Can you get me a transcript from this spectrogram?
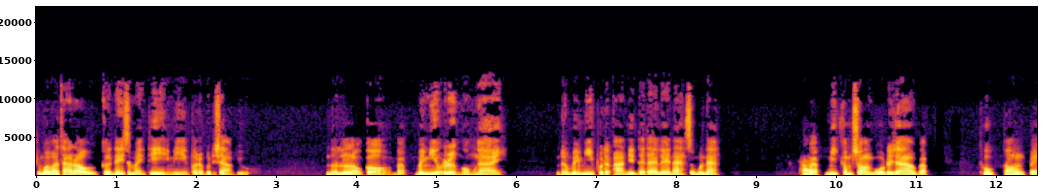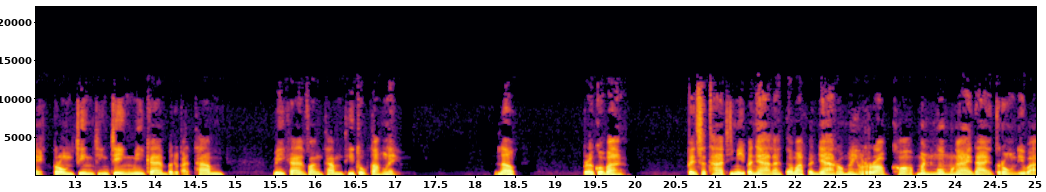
สมมติว่าถ้าเราเกิดในสมัยที่มีพระพุทธเจ้าอยู่แล้วเราก็แบบไม่มีเรื่องงมงายเราไม่มีพุทธพาณิชย์ใดๆเลยนะ สมมุตินะ แบบมีคำสอนของพระพุทธเจ้าแบบ ถูกต้องเป๊ะตรงจริงจริง ๆ มีการปฏิบัติธรรม มีการฟังธรรมที่ถูกต้องเลย แล้วปรากฏว่า เป็นศรัทธาที่มีปัญญาแล้ว แต่ว่าปัญญาเราไม่รอบคอบมันงมงายได้ตรงดีว่า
